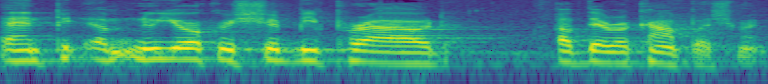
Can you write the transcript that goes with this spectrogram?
And um, New Yorkers should be proud of their accomplishment.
